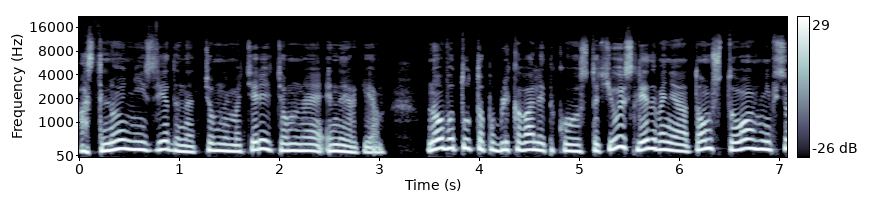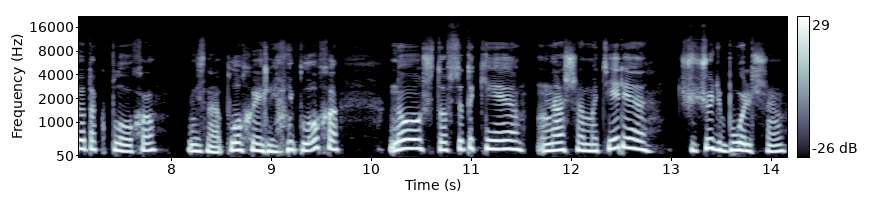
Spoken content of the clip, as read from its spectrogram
А остальное неизведано. Темная материя, темная энергия. Но вот тут опубликовали такую статью, исследование о том, что не все так плохо. Не знаю, плохо или неплохо, но что все-таки наша материя чуть-чуть больше,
